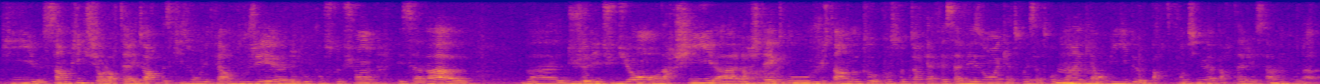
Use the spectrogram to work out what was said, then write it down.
qui euh, s'impliquent sur leur territoire parce qu'ils ont envie de faire bouger euh, l'éco-construction. Et ça va euh, bah, du jeune étudiant en archi à l'architecte ou juste à un auto-constructeur qui a fait sa maison et qui a trouvé ça trop bien et qui a envie de continuer à partager ça. Donc on a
